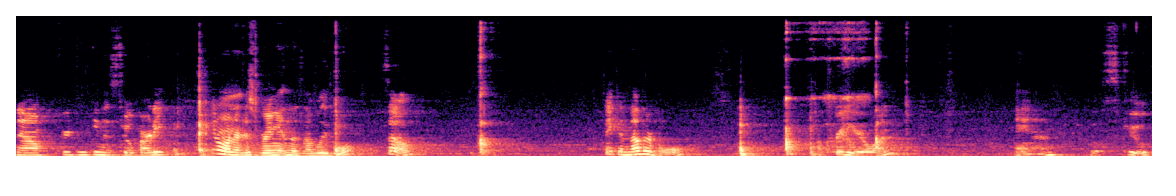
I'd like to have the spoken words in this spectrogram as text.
now, if you're taking this to a party, you don't want to just bring it in this ugly bowl. So, take another bowl, a prettier one, and you'll scoop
